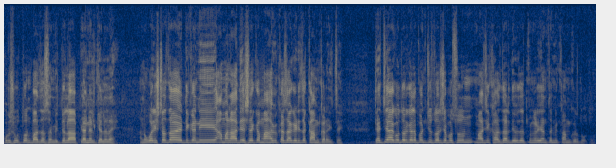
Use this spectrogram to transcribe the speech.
कृषी उत्पन्न बाजार समितीला पॅनल केलेलं आहे. आणि वरिष्ठाचा या ठिकाणी आम्हाला आदेश आहे का महाविकास आघाडीचं काम करायचं आहे त्याच्या अगोदर गेल्या पंचवीस वर्षापासून माजी खासदार देवदास पिंगळे यांचं मी काम करत होतो.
